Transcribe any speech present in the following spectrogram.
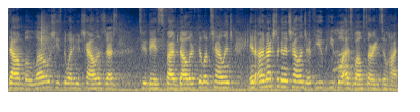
down below. She's the one who challenged us to this $5 fill-up challenge. And I'm actually going to challenge a few people as well. Sorry, it's so hot.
